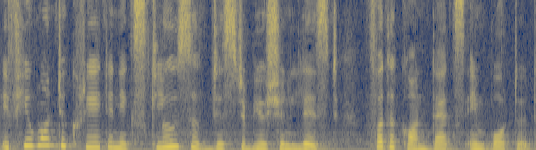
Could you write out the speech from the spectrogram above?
if you want to create an exclusive distribution list for the contacts imported.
